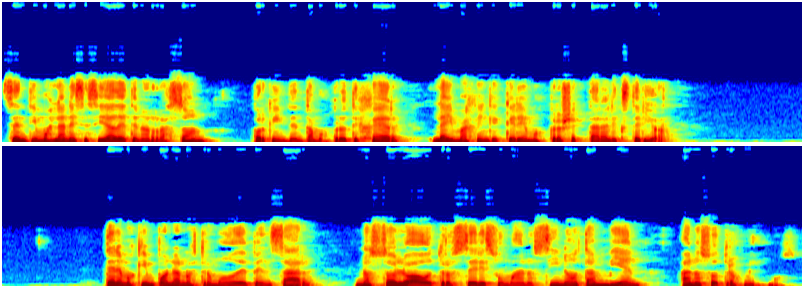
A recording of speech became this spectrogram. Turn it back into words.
Sentimos la necesidad de tener razón porque intentamos proteger la imagen que queremos proyectar al exterior. Tenemos que imponer nuestro modo de pensar no solo a otros seres humanos, sino también a nosotros mismos.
